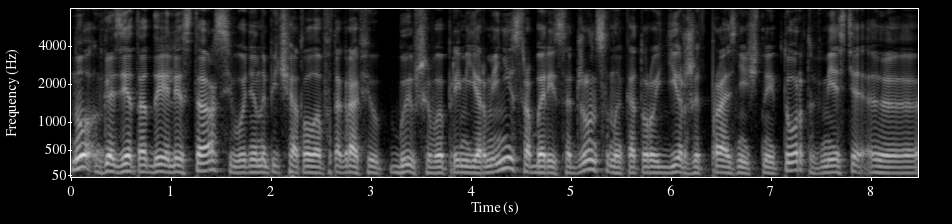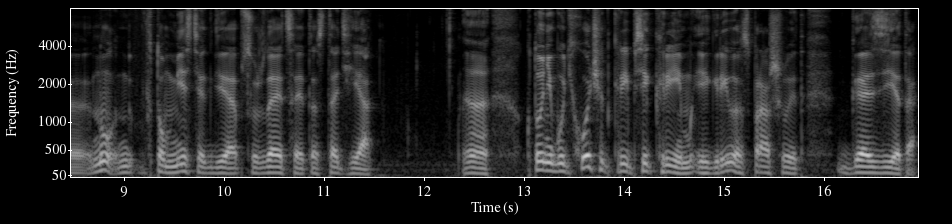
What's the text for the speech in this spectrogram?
Но газета Daily Star сегодня напечатала фотографию бывшего премьер-министра Бориса Джонсона, который держит праздничный торт вместе, э, ну, в том месте, где обсуждается эта статья. Э, «Кто-нибудь хочет Крипси Крим?» – игриво спрашивает газета.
